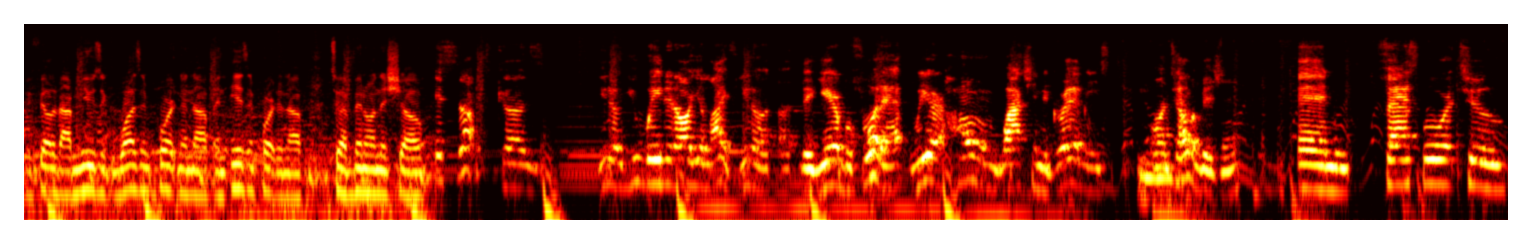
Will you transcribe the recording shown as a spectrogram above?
We feel that our music was important enough and is important enough to have been on the show. It sucks because you know you waited all your life. You know, uh, the year before that, we are home watching the Grammys on television, and fast forward to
